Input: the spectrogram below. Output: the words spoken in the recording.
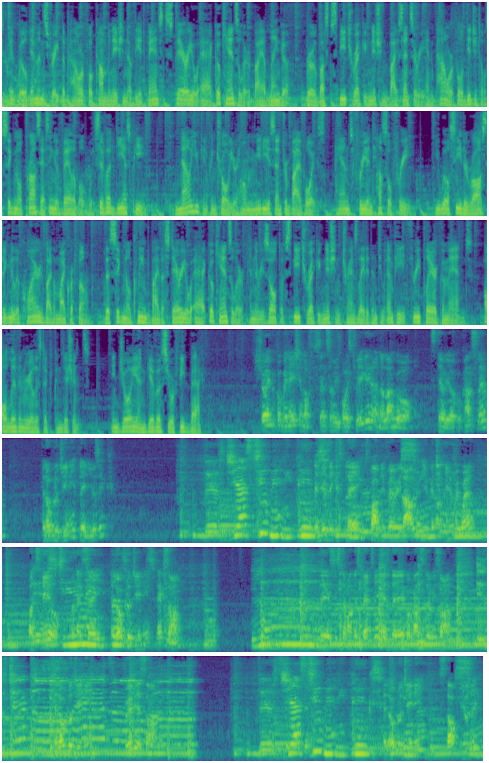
clip will demonstrate the powerful combination of the advanced stereo echo canceller by Alango, robust speech recognition by Sensory and powerful digital signal processing available with CEVA DSP. Now you can control your home media center by voice, hands-free and hustle-free. You will see the raw signal acquired by the microphone, the signal cleaned by the stereo echo canceller and the result of speech recognition translated into MP3 player commands, all live in realistic conditions. Enjoy and give us your feedback. Showing a combination of sensory voice trigger and a Alango stereo echo canceller. Hello Blue Genie, play music. There's just too many The music is playing, it's probably very loud and you cannot hear me well. But still, when I say hello Blue Genie, next song, the system understands me as the echo canceller is on. Hello Blue Genie, previous song, There's just too many pigs. hello Blue Genie, stop music.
